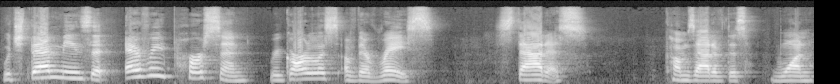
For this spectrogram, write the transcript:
which then means that every person, regardless of their race, status comes out of this one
